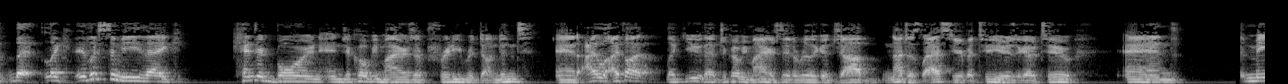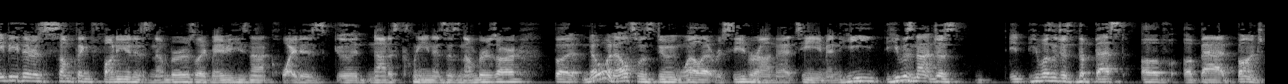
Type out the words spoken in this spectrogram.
but like it looks to me like Kendrick Bourne and Jakobi Meyers are pretty redundant. And I, I thought, like you, that Jakobi Meyers did a really good job, not just last year, but two years ago too. And maybe there's something funny in his numbers, like maybe he's not quite as good, not as clean as his numbers are, but no one else was doing well at receiver on that team. And he, he was not just he wasn't just the best of a bad bunch.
